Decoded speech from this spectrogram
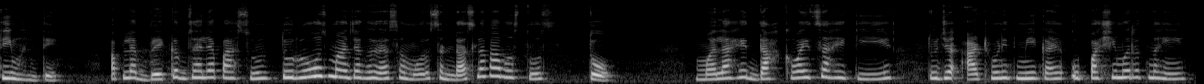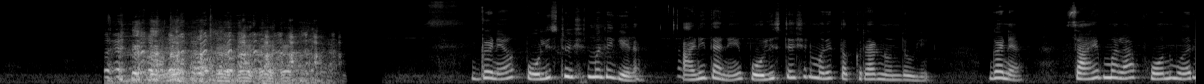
ती म्हणते आपला ब्रेकअप झाल्यापासून तू रोज माझ्या घरासमोर संडासला का बसतोस? तो मला हे दाखवायचं आहे की तुझ्या आठवणीत मी काय उपाशी मरत नाही. गण्या पोलीस स्टेशनमध्ये गेला आणि त्याने पोलीस स्टेशनमध्ये तक्रार नोंदवली. गण्या साहेब मला फोनवर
